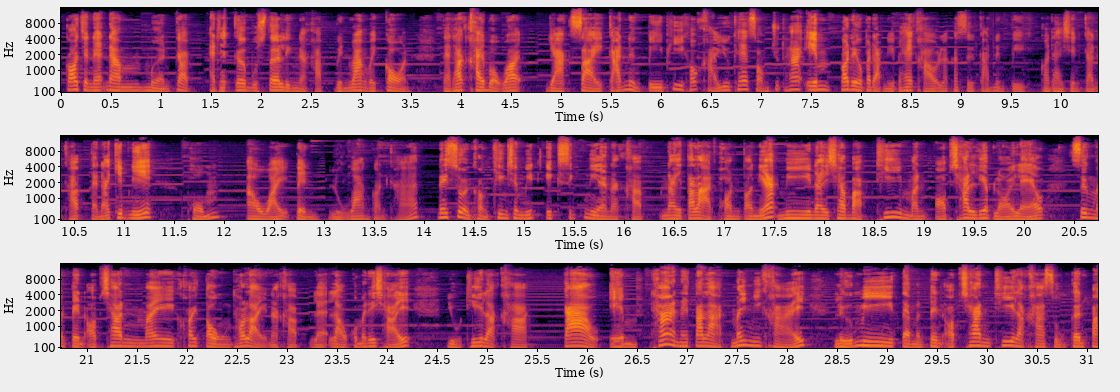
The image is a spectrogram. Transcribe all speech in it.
ก็จะแนะนำเหมือนกับ Attacker Booster Link นะครับเว้นว่างไว้ก่อน แต่ถ้าใครบอกว่าอยากใส่การ์ด1ปีพี่เขาขายอยู่แค่ 2.5M ก็เดียวประดับนี้ไปให้เขาแล้วก็ซื้อการ์ด1ปีก็ได้เช่นกันครับ แต่ณคลิปนี้ผม เอาไว้เป็นรูว่างก่อนครับ ในส่วนของ King Schmidt Insignia นะครับ ในตลาดพรตอนนี้มีในฉบับที่มันออปชันเรียบร้อยแล้ว ซึ่งมันเป็นออปชันไม่ค่อยตรงเท่าไหร่นะครับ และเราก็ไม่ได้ใช้อยู่ที่ราคา 9M ถ้าในตลาดไม่มีขาย หรือมีแต่มันเป็นออปชันที่ราคาสูงเกินไป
